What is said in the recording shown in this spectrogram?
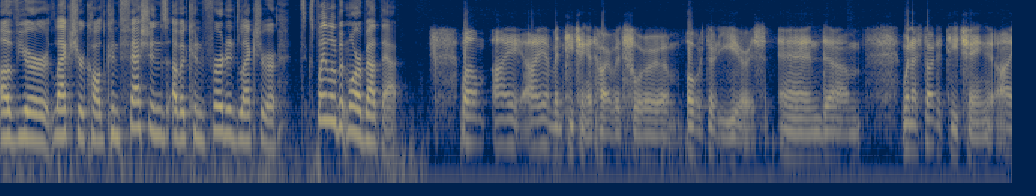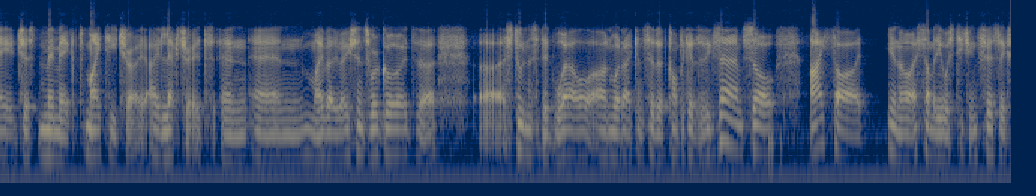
of your lecture called Confessions of a Converted Lecturer. Explain a little bit more about that. Well, I, I have been teaching at Harvard for um, over 30 years, and um, when I started teaching, I just mimicked my teacher. I, I lectured, and and my evaluations were good. Uh, uh, students did well on what I considered complicated exams. So I thought, you know, as somebody who was teaching physics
